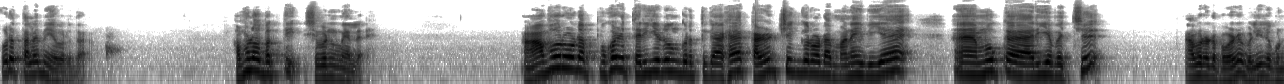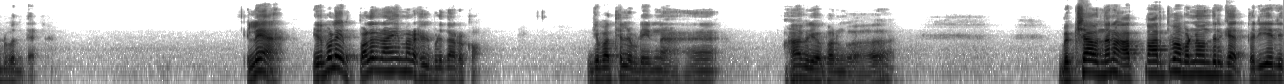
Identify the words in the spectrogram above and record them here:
ஒரு தலைமை அவர் தான் அவ்வளோ பக்தி சிவன் மேலே. அவரோட புகழ் தெரியணுங்கிறதுக்காக கழட்சிங்கரோட மனைவியை மூக்க அறிய வச்சு அவரோட புகழை வெளியில் கொண்டு வந்தார். இல்லையா? இது போல் பல நாயன்மார்கள் இப்படி தான் இருக்கும். இங்கே பார்த்தல எப்படின்னா மகாபீரியா பாருங்க பிக்ஷா வந்தாலும் ஆத்மார்த்தமாக பண்ண வந்திருக்கார் பெரியரி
